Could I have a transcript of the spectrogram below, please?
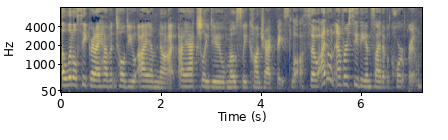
A little secret I haven't told you I am not. I actually do mostly contract based law. So I don't ever see the inside of a courtroom.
